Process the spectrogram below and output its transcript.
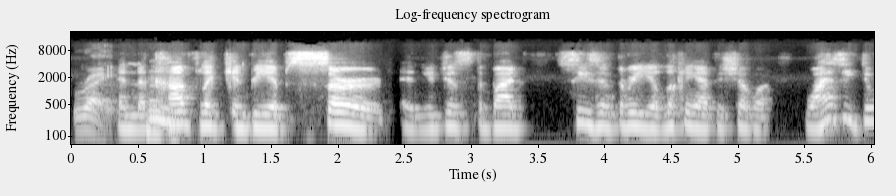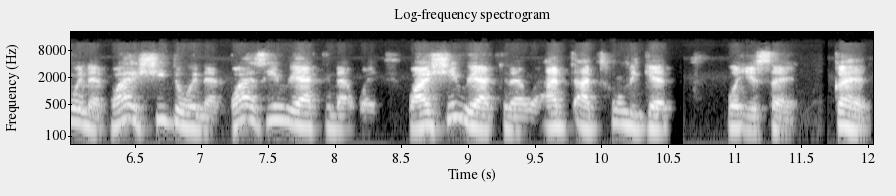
Right. And the hmm. conflict can be absurd, and you just by season three, you're looking at the show going, why is he doing that? Why is she doing that? Why is he reacting that way? Why is she reacting that way? I, I totally get what you're saying. Go ahead.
